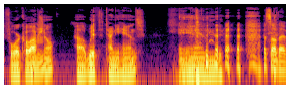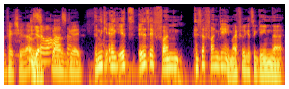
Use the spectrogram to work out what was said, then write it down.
for co-optional uh, with Tiny Hands, and I saw that picture. That was, Yeah. So that was awesome. good. and the, it's it is a fun it's a fun game. I feel like it's a game that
